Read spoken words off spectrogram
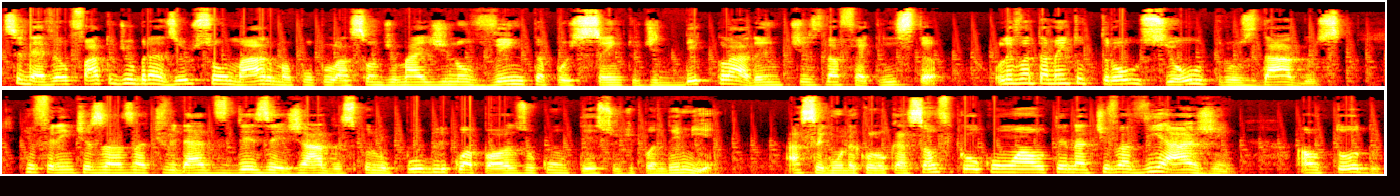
se deve ao fato de o Brasil somar uma população de mais de 90% de declarantes da fé cristã. O levantamento trouxe outros dados referentes às atividades desejadas pelo público após o contexto de pandemia. A segunda colocação ficou com a alternativa viagem. Ao todo,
